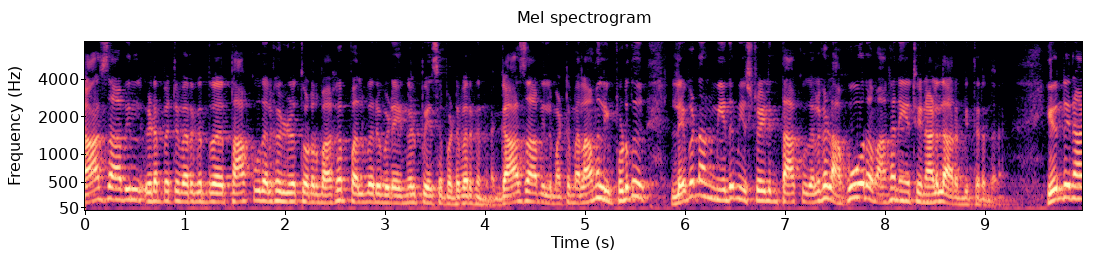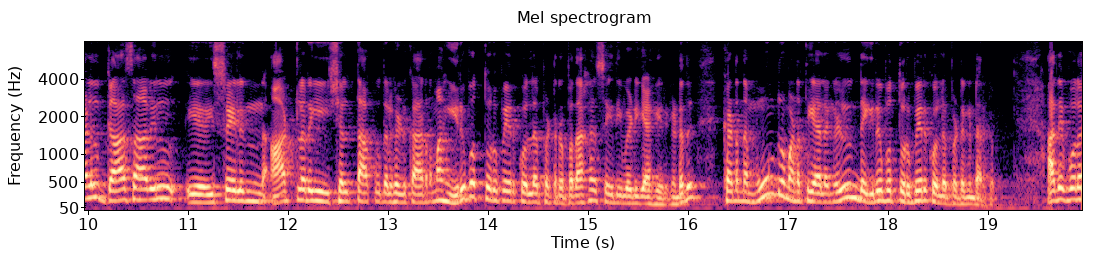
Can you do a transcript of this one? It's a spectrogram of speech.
காசாவில் இடம்பெற்று வருகின்ற தாக்குதல்கள் தொடர்பாக பல்வேறு விடயங்கள் பேசப்பட்டு வருகின்றன. காசாவில் மட்டுமல்லாமல் இப்பொழுது லெபனான் மீதும் இஸ்ரேலின் தாக்குதல்கள் அகோரமாக நேற்றைய நாளில் ஆரம்பித்திருந்தன. இன்றைய நாளில் காசாவில் இஸ்ரேலின் ஆட்லரி ஷெல் தாக்குதல்கள் காரணமாக இருபத்தொரு பேர் கொல்லப்பட்டிருப்பதாக செய்தி வெளியாக இருக்கின்றது. கடந்த மூன்று மணத்தியாலங்களில் இந்த இருபத்தொரு பேர் கொல்லப்படுகின்றார்கள் அதே போல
